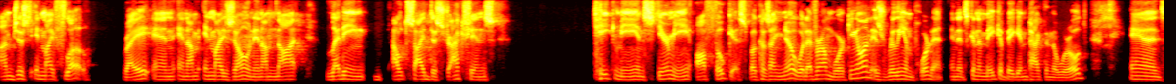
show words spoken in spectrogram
I'm just in my flow, right? And and I'm in my zone and I'm not letting outside distractions take me and steer me off focus because I know whatever I'm working on is really important and it's going to make a big impact in the world. And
